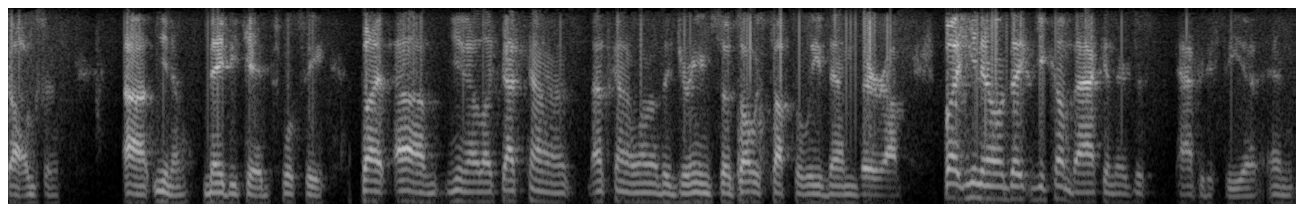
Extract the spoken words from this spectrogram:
dogs and uh you know maybe kids. We'll see. But um you know like that's kind of that's kind of one of the dreams. So it's always tough to leave them they're uh, but you know they you come back and they're just happy to see you and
